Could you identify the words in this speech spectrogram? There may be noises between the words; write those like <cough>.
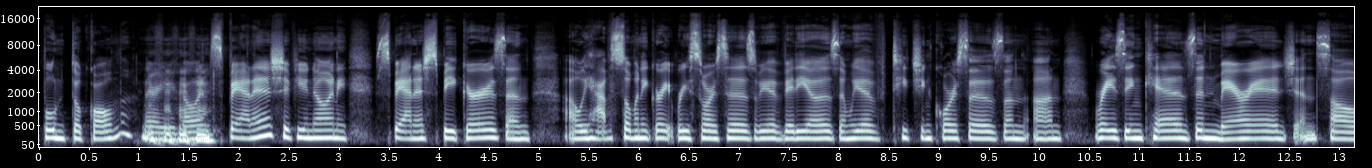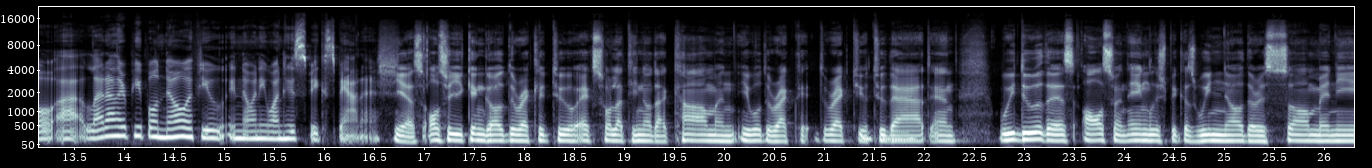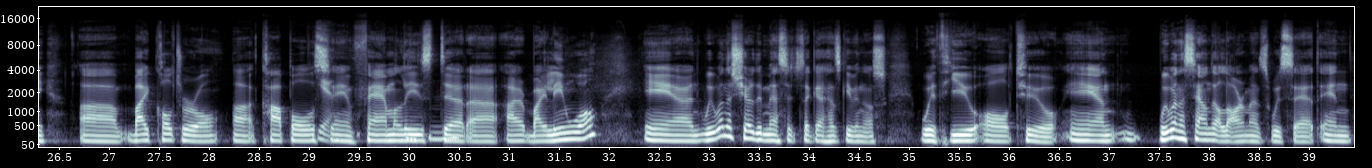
luisycristen.com. There you go in <laughs> Spanish. If you know any Spanish speakers, and uh, we have so many great resources. We have videos and we have teaching courses on, on raising kids and marriage. And so uh, let other people know if you know anyone who speaks Spanish. Yes. Also, you can go directly to exolatino.com and it will direct direct you to that. And we do this also in English because we know there is so many uh, bicultural uh, couples and families that uh, are bilingual. And we want to share the message that God has given us with you all too. And we want to sound the alarm, as we said. And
